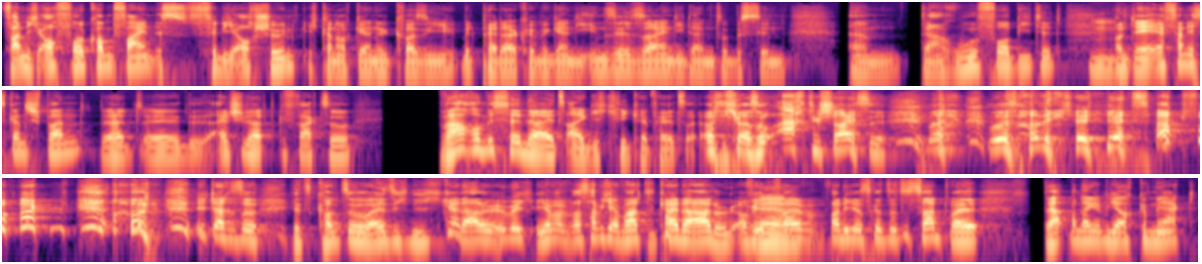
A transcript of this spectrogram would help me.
fand ich auch vollkommen fein. Ist, finde ich auch schön. Ich kann auch gerne quasi mit Pedda können wir gerne die Insel sein, die dann so ein bisschen ähm, da Ruhe vorbietet. Mhm. Und der fand ich es ganz spannend. Da hat, äh, ein Schüler hat gefragt so, warum ist denn da jetzt eigentlich Krieg, Herr Pelzer? Und ich war so, ach du Scheiße, wo soll ich denn jetzt anfangen? Und ich dachte so, jetzt kommt so, weiß ich nicht, keine Ahnung, ja, was habe ich erwartet? Keine Ahnung. Auf jeden Ja. Fall fand ich das ganz interessant, weil da hat man dann irgendwie auch gemerkt,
